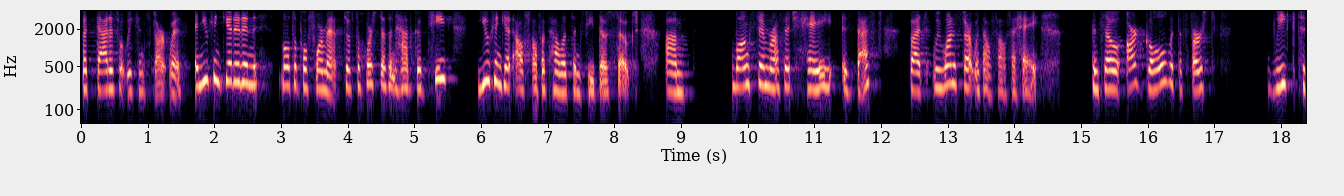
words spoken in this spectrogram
but that is what we can start with. And you can get it in multiple formats. So if the horse doesn't have good teeth, you can get alfalfa pellets and feed those soaked. Um, long stem roughage hay is best, but we want to start with alfalfa hay. And so our goal with the first week to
